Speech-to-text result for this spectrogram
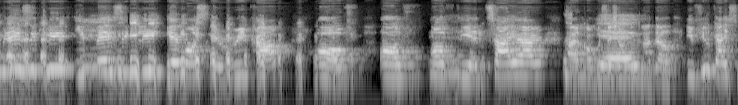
basically he basically gave us a recap of of of the entire uh, conversation yes. with Ladell. If you guys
